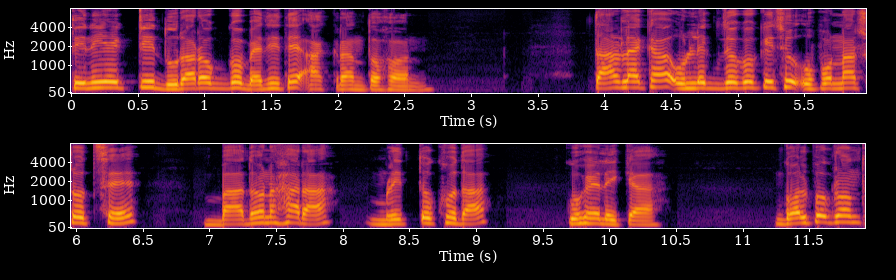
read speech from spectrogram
তিনি একটি দুরারোগ্য ব্যাধিতে আক্রান্ত হন। তার লেখা উল্লেখযোগ্য কিছু উপন্যাস হচ্ছে বাঁধনহারা মৃত্যুক্ষুধা কুহেলিকা। গল্পগ্রন্থ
